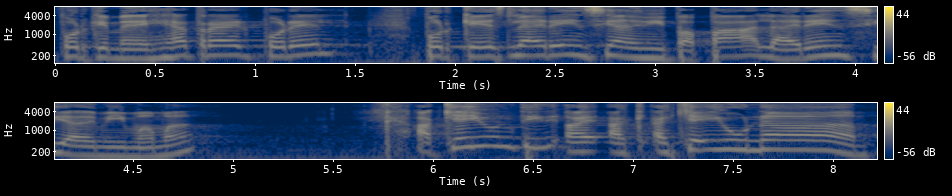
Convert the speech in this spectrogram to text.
¿Porque me dejé atraer por Él? ¿Porque es la herencia de mi papá, la herencia de mi mamá? Aquí hay, una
